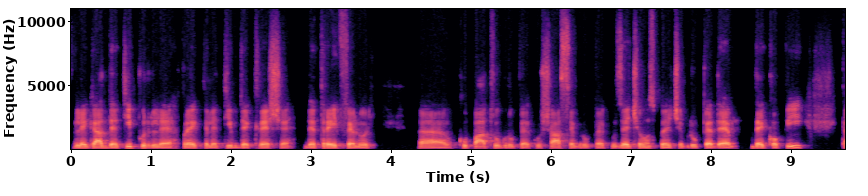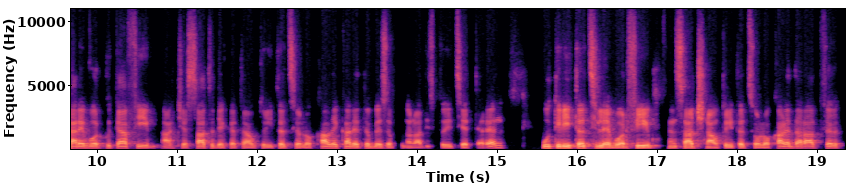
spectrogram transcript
legat de tipurile, proiectele tip de creșe, de trei feluri, cu patru grupe, cu șase grupe, cu 10-11 grupe de, de copii, care vor putea fi accesate de către autoritățile locale, care trebuie să pună la dispoziție teren, utilitățile vor fi în sarcina autorităților locale, dar altfel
